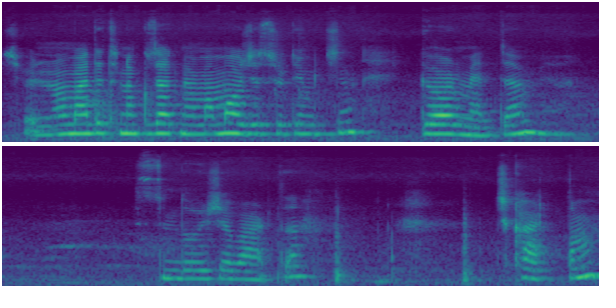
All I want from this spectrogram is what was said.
Şöyle normalde tırnak uzatmıyorum ama oje sürdüğüm için görmedim. Üstünde oje vardı. Çıkarttım.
